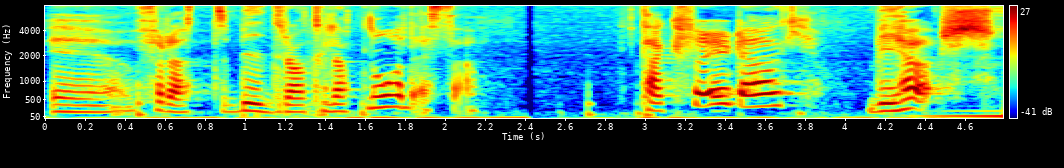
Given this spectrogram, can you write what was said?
eh, för att bidra till att nå dessa. Tack för idag! Vi hörs!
